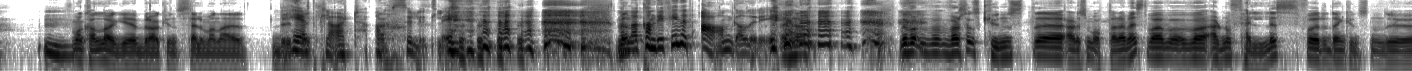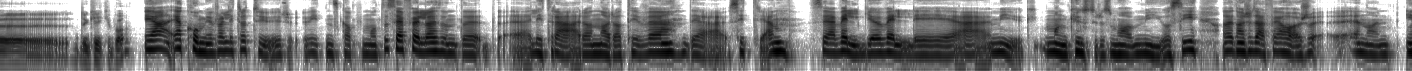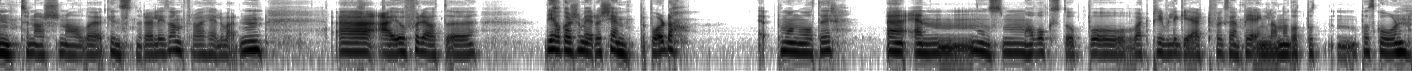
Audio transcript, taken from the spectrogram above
Mm. Man kan lage bra kunst selv om man er drittsekk? Helt klart. Absolutt. Men, da kan de finne et annet galleri. Men hva, hva, slags kunst eh, er det som opptar deg mest? Hva, hva, er det noe felles for den kunsten du, du kikker på? Ja, jeg kommer jo fra litteraturvitenskap, på en måte, så jeg føler liksom det, det litterære og narrativet, det sitter igjen. Så jeg velger jo veldig eh, mye, mange kunstnere som har mye å si. Og det er kanskje derfor jeg har så enormt internasjonale kunstnere liksom, fra hele verden. Eh, er jo fordi at eh, de har kanskje mer å kjempe for, da. På mange måter. enn noen som har vokst opp og vært privilegert f.eks. i England og gått på, på, skolen.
